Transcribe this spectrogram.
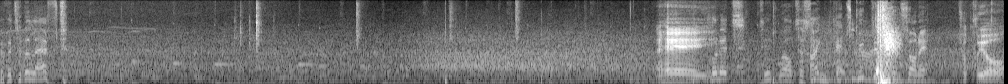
Over to the left. 에헤이. Pullet did well to say. Gets good distance on it. 좋구요.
